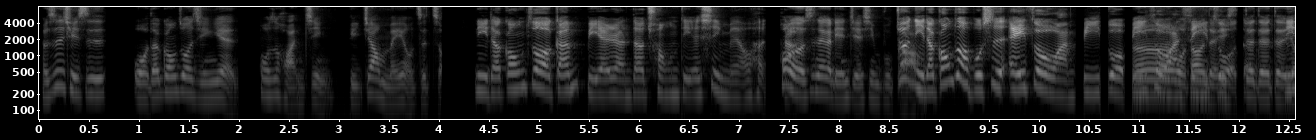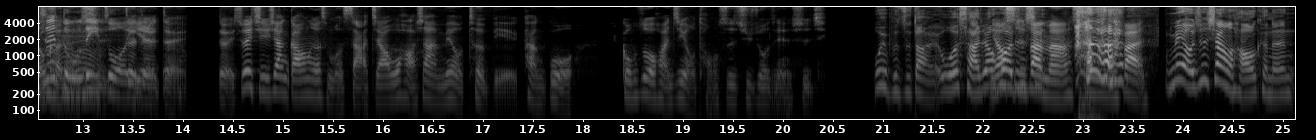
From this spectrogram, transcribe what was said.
可是其实我的工作经验或是环境比较没有这种。你的工作跟别人的重叠性没有很，或者是那个连结性不高。就你的工作不是 A 做完 B 做，B 做完 C 做的，嗯、对对对，你是独立作业，对对对对。所以其实像刚刚那个什么撒娇，我好像也没有特别看过工作环境有同事去做这件事情。我也不知道哎，我撒娇、就是、你要示范吗？没有，就像好可能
